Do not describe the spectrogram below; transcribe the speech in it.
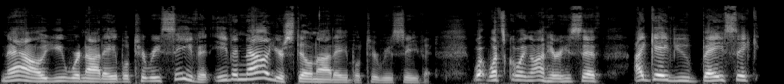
now you were not able to receive it. Even now you're still not able to receive it. What, what's going on here? He says, I gave you basic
